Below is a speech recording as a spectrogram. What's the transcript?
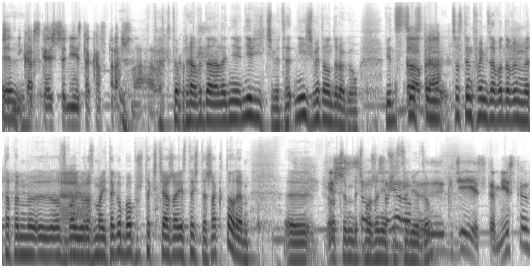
dziennikarska jeszcze nie jest taka straszna, ale Tak, to prawda, ale nie, nie, idźmy, nie idźmy tą drogą. Więc co z, tym, co z tym twoim zawodowym etapem y, rozwoju A. rozmaitego, bo oprócz tekściarza jesteś też aktorem, o Wiesz czym być co, może nie wszyscy ja robię? wiedzą. Gdzie jestem? Jestem.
